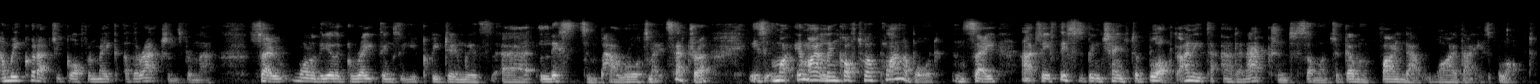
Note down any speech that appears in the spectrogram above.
And we could actually go off and make other actions from that. So one of the other great things that you could be doing with uh, lists and Power Automate, etc., is it might it might link off to a planner board and say, actually, if this has been changed to blocked, I need to add an action to someone to go and find out why that is blocked.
